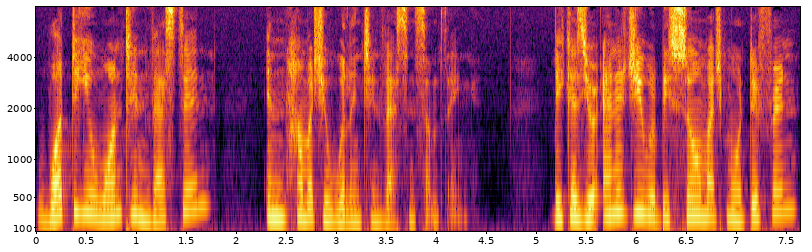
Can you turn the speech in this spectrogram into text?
what do you want to invest in and how much you're willing to invest in something. Because your energy will be so much more different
